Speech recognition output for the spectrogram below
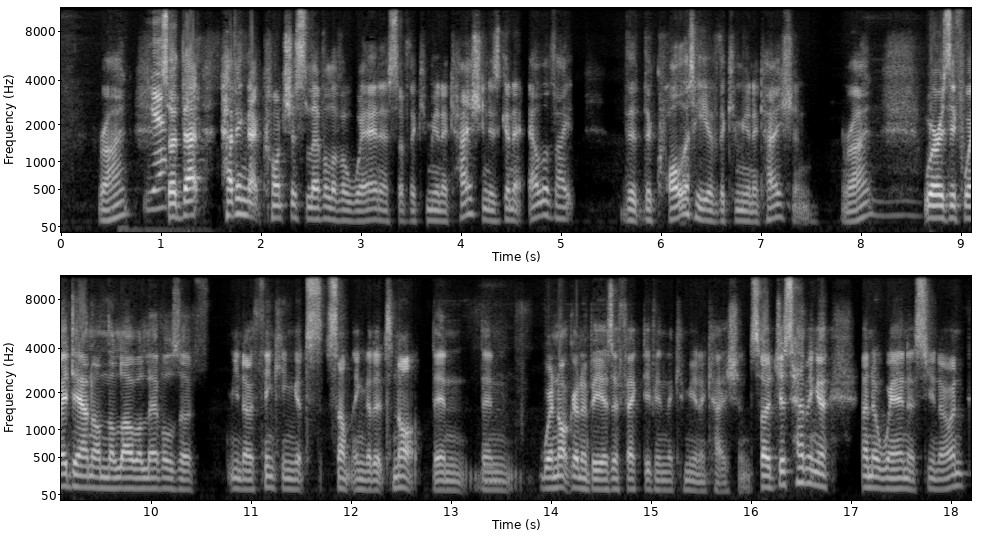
right Yeah. so that having that conscious level of awareness of the communication is going to elevate the the quality of the communication right Mm. whereas if we're down on the lower levels of you know thinking it's something that it's not then then we're not going to be as effective in the communication so just having a an awareness you know and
